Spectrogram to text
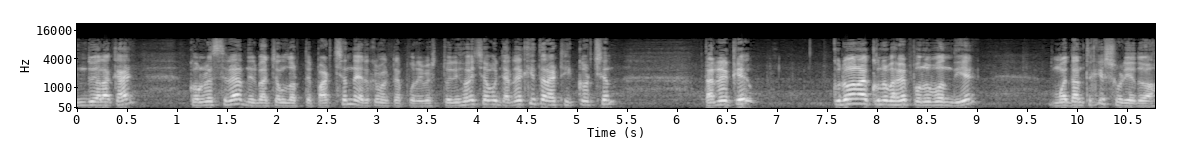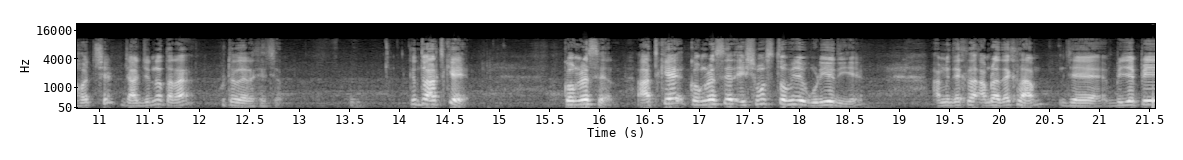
হিন্দু এলাকায় কংগ্রেসিরা নির্বাচন লড়তে পারছেন না, এরকম একটা পরিবেশ তৈরি হয়েছে এবং যাদেরকে তারা ঠিক করছেন, তাদেরকে কোনো না কোনোভাবে প্রলোভন দিয়ে ময়দান থেকে সরিয়ে দেওয়া হচ্ছে, যার জন্য তারা হোটেলে রেখেছেন। কিন্তু আজকে কংগ্রেসের আজকে কংগ্রেসের এই সমস্ত অভিযোগ উড়িয়ে দিয়ে আমি দেখলাম, আমরা দেখলাম যে বিজেপি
